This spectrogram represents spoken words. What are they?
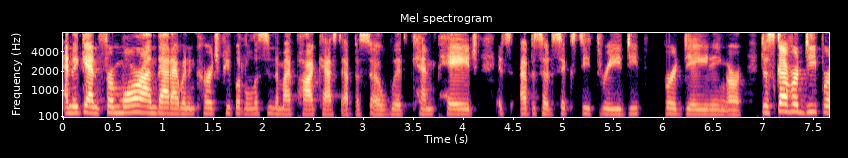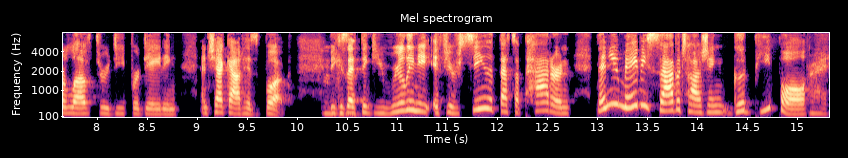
And again for more on that i would encourage people to listen to my podcast episode with ken page. It's episode 63 deeper dating or discover deeper love through deeper dating and check out his book. Mm-hmm. because i think you really need if you're seeing that that's a pattern then you may be sabotaging good people right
